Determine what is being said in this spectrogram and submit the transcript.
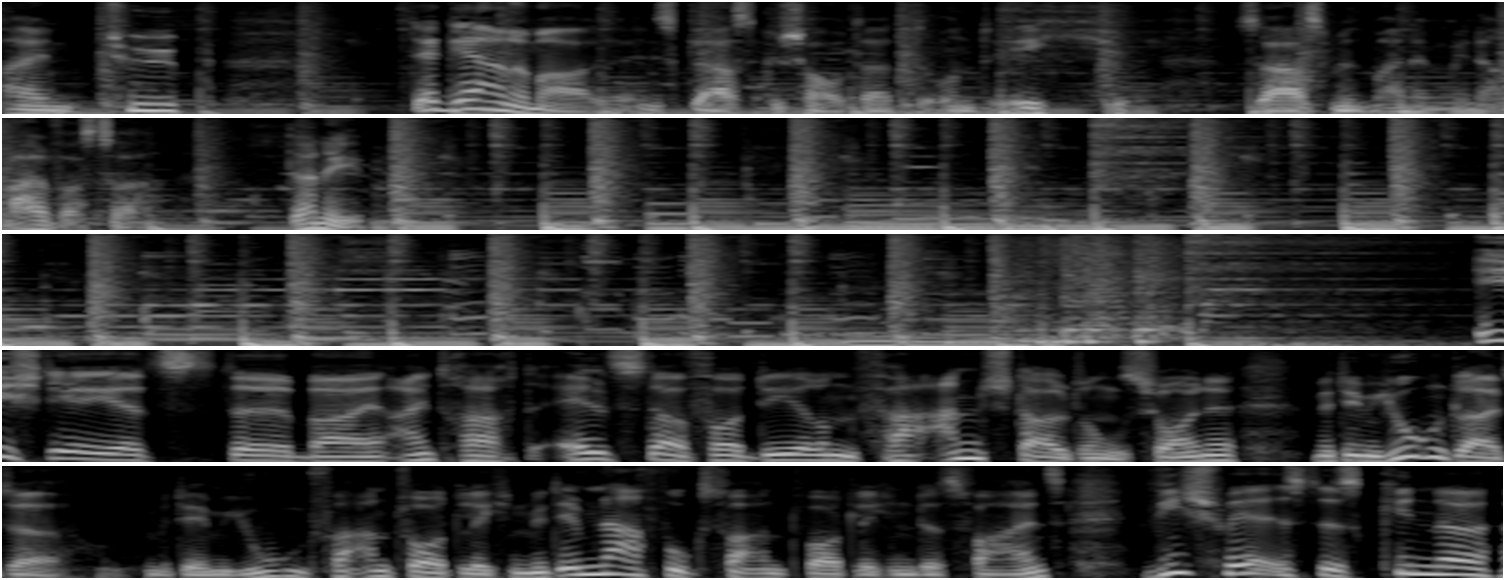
ein Typ, der gerne mal ins Glas geschaut hat. Und ich saß mit meinem Mineralwasser daneben. Ich stehe jetzt äh, bei Eintracht Elster vor deren Veranstaltungsscheune mit dem Jugendleiter, mit dem Jugendverantwortlichen, mit dem Nachwuchsverantwortlichen des Vereins. Wie schwer ist es, Kinder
